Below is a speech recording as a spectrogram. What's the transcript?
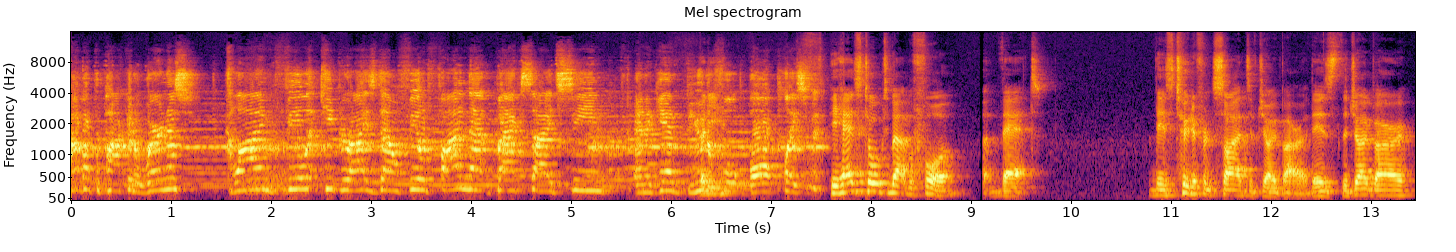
How about the pocket awareness? Climb, feel it, keep your eyes downfield, find that backside seam, and again, beautiful ball placement. He has talked about before that there's two different sides of Joe Burrow. There's the Joe Burrow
